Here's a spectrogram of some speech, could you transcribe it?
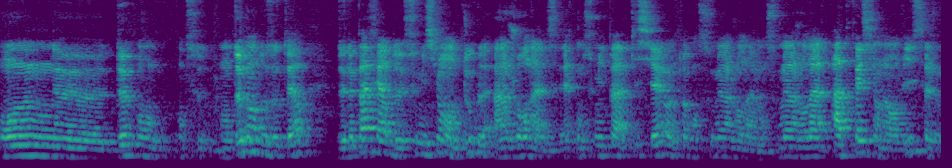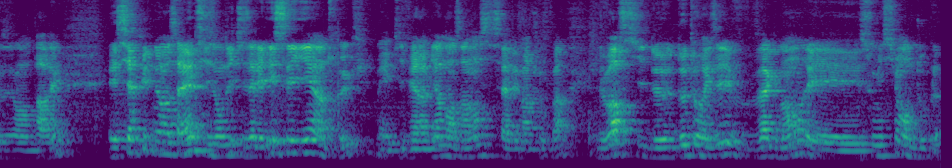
on, demande aux auteurs de ne pas faire de soumission en double à un journal. C'est-à-dire qu'on ne soumet pas à PCI en même temps qu'on soumet un journal. On soumet un journal après si on a envie, ça je vous ai en parlé. Et Circuit Neuroscience, ils ont dit qu'ils allaient essayer un truc, mais qu'ils verraient bien dans un an si ça avait marché ou pas, de voir si d'autoriser vaguement les soumissions en double.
